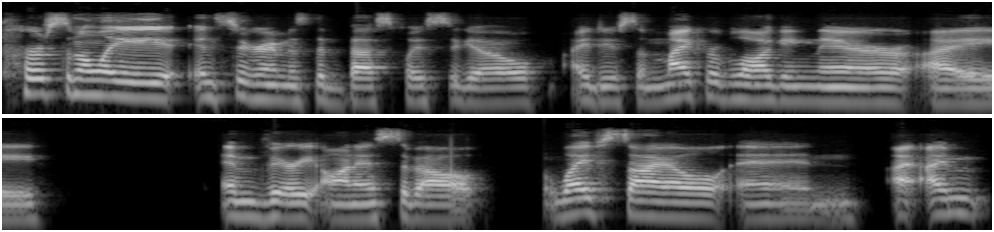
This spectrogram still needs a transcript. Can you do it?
personally, Instagram is the best place to go. I do some microblogging there. I am very honest about lifestyle, and I, am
